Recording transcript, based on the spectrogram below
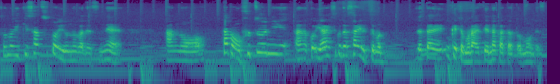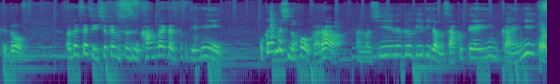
そのいきさつというのがですねあの多分普通にあのこれやらせてください言っても絶対受けてもらえてなかったと思うんですけど私たち一生懸命そういうふうに考えた時に岡山市の方からあの新エネルギービジョンの策定委員会にはい。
